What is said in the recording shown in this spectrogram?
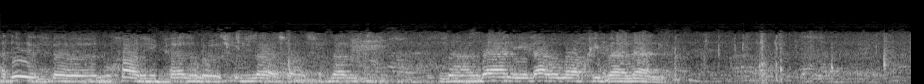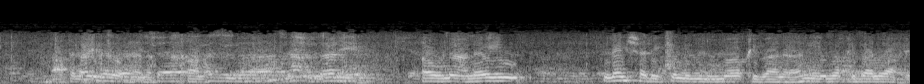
حديث البخاري كان من رسول الله صلى الله عليه وسلم نعلان لهما قبالان. فإذا أو نعلين؟ ليس لكل منهما قبالان انما قبال واحد.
